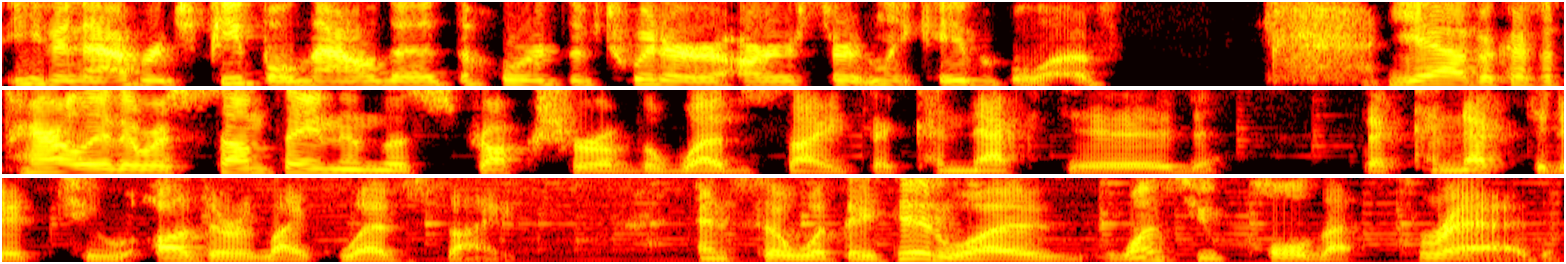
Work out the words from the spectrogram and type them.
even average people now, the, the hordes of Twitter are certainly capable of. Yeah, because apparently there was something in the structure of the website that connected that connected it to other like websites. And so what they did was once you pull that thread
